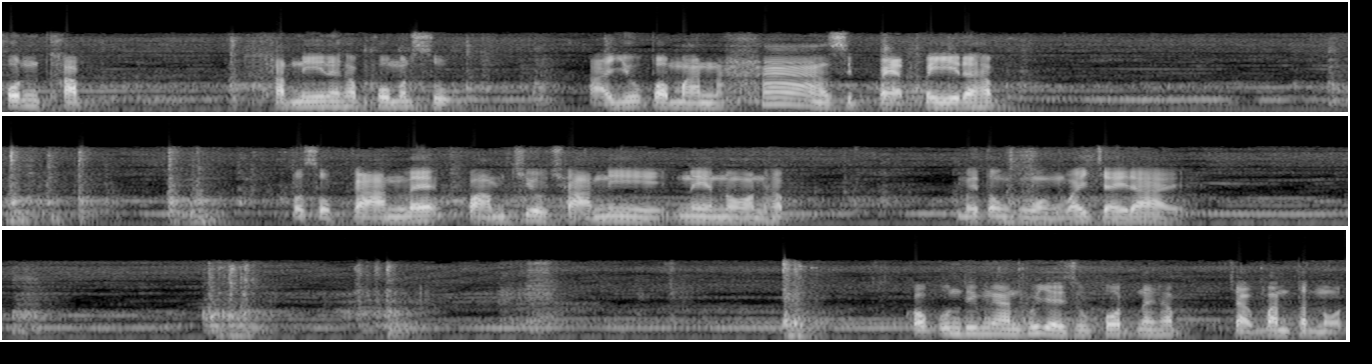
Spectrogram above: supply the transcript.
คนขับ คันนี้นะครับโคมันสุอายุประมาณ 58 ปีนะครับ ประสบการณ์และความเชี่ยวชาญนี่แน่นอนครับ ไม่ต้องห่วงไว้ใจได้ ขอบคุณทีมงานผู้ใหญ่สุพจน์นะครับ จากบ้านตโนด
